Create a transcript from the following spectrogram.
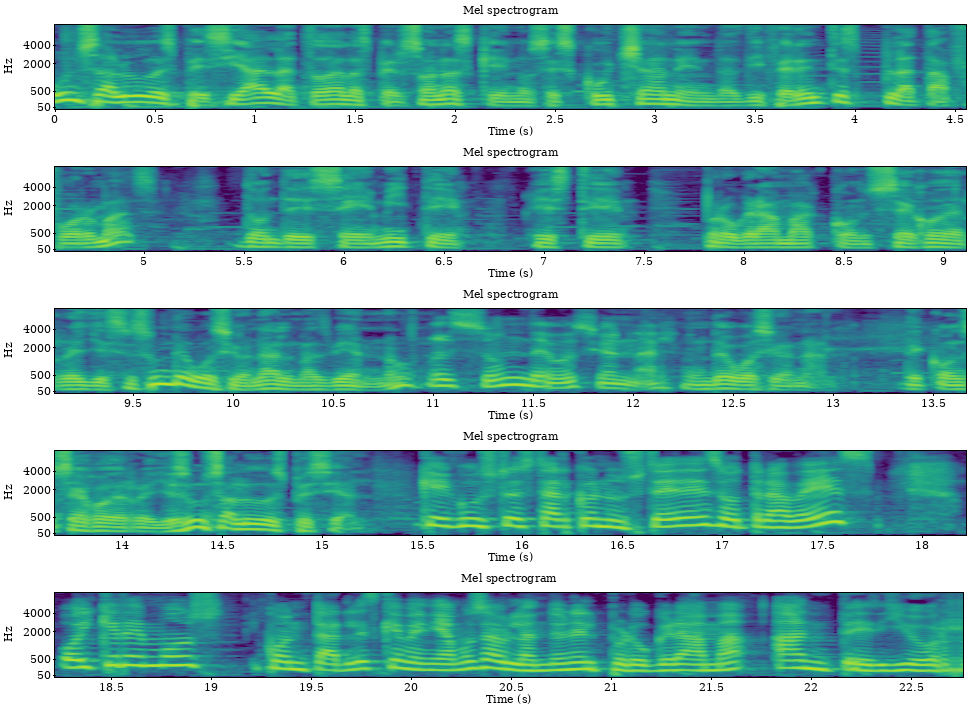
Un saludo especial a todas las personas que nos escuchan en las diferentes plataformas donde se emite este programa Consejo de Reyes. Es un devocional más bien, ¿no? Es un devocional. Un devocional de Consejo de Reyes. Un saludo especial. Qué gusto estar con ustedes otra vez. Hoy queremos contarles que veníamos hablando en el programa anterior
